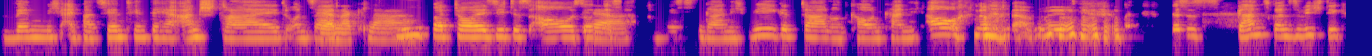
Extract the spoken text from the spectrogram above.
wenn mich ein Patient hinterher anstrahlt und ja, sagt, na klar. super toll sieht es aus und Ja. es hat am besten gar nicht wehgetan und kauen kann ich auch noch damit. Das ist ganz, ganz wichtig.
